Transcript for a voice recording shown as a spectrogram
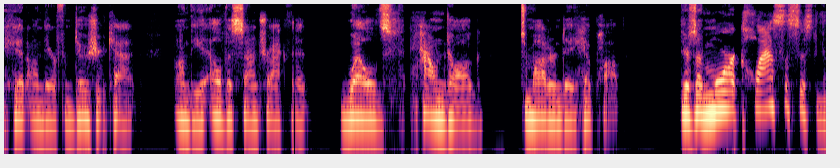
hit on there from Doja Cat on the Elvis soundtrack that welds Hound Dog to modern day hip hop. There's a more classicist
